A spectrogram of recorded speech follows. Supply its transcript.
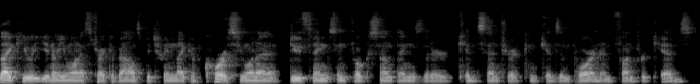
like you you know you want to strike a balance between like of course you want to do things and focus on things that are kid centric and kids important and fun for kids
